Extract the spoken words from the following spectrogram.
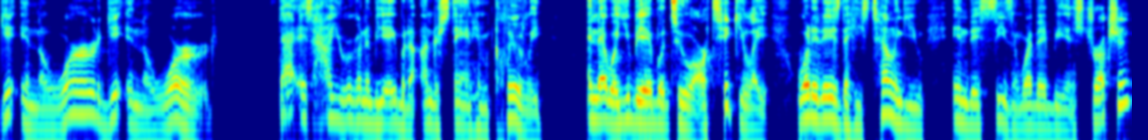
get in the word, get in the word. That is how you are going to be able to understand him clearly. And that way you'll be able to articulate what it is that he's telling you in this season, whether it be instruction,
